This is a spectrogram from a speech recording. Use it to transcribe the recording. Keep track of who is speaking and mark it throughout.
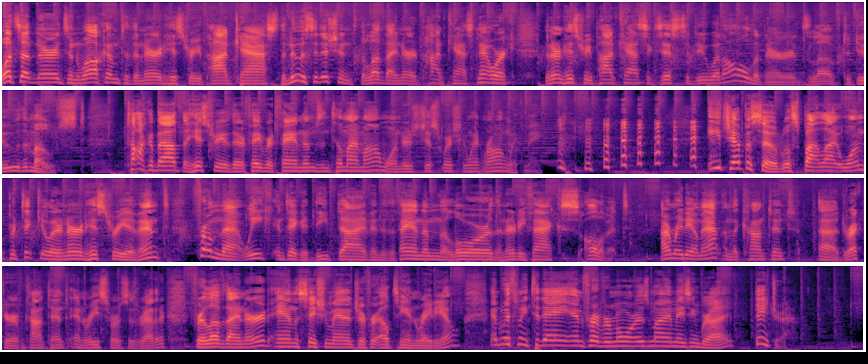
Speaker 1: What's up, nerds, and welcome to the Nerd History Podcast, the newest addition to the Love Thy Nerd Podcast Network. The Nerd History Podcast exists to do what all the nerds love to do the most talk about the history of their favorite fandoms until my mom wonders just where she went wrong with me. Each episode will spotlight one particular nerd history event from that week and take a deep dive into the fandom, the lore, the nerdy facts, all of it. I'm Radio Matt. I'm the content uh, director of content and resources, rather, for Love Thy Nerd and the station manager for LTN Radio. And with me today and forevermore is my amazing bride, Deidra.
